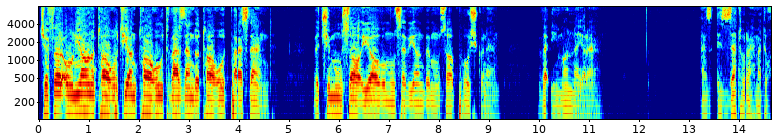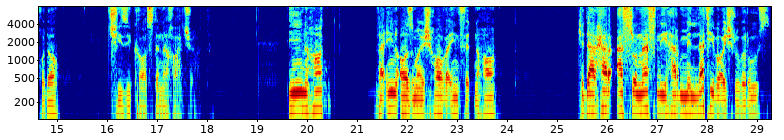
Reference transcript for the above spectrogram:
چه فرعونیان و تاغوتیان تاغوت ورزند و تاغوت پرستند و چه موساییا و موسویان به موسا پشت کنند و ایمان نیارند. از عزت و رحمت خدا چیزی کاسته نخواهد شد. اینها و این آزمایش ها و این فتنه ها که در هر عصر و نسلی هر ملتی با ایش روبروست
